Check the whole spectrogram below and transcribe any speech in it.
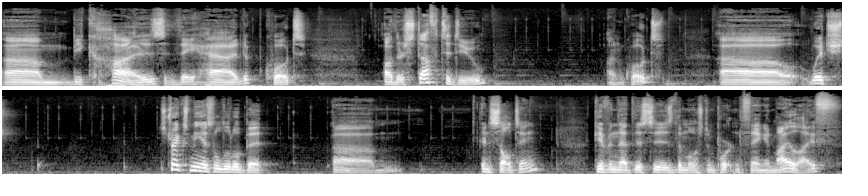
um, because they had, quote, other stuff to do, unquote, uh, which strikes me as a little bit um, insulting, given that this is the most important thing in my life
